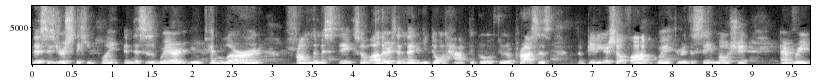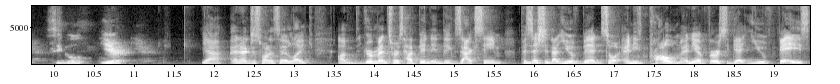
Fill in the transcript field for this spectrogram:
this is your sticking point and this is where you can learn from the mistakes of others. And then you don't have to go through the process of beating yourself up going through the same motion every single year. Yeah. And i just want to say like um, your mentors have been in the exact same position that you have been. So any problem, any adversity that you face,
